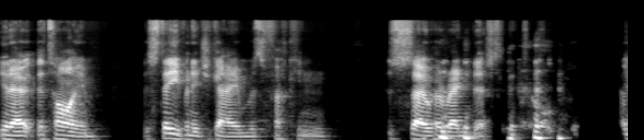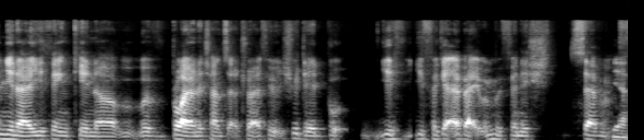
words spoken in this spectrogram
You know, at the time the Stevenage game was fucking so horrendous. and you know, you're thinking, oh, we've blown a chance at a trophy, which we did, but you you forget about it when we finish seventh yeah.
